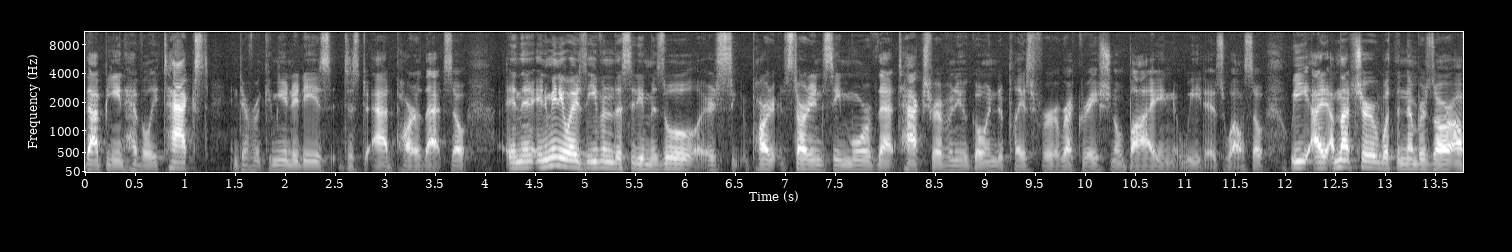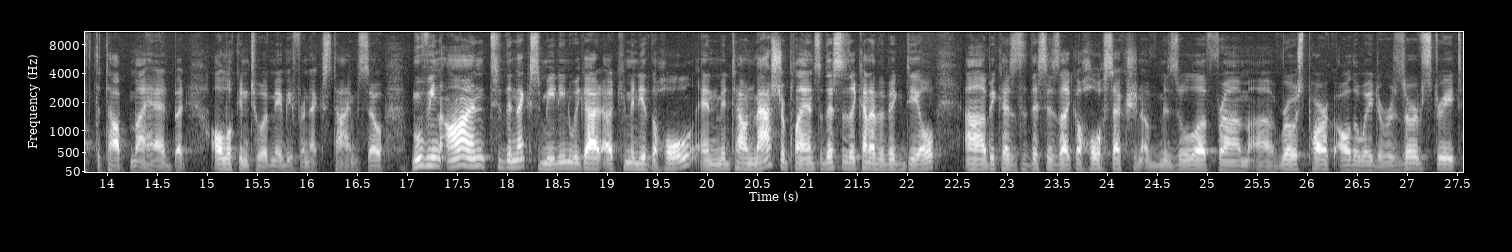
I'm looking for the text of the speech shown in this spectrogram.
that being heavily taxed in different communities just to add part of that. So in, in many ways, even the city of Missoula is part, starting to see more of that tax revenue go into place for recreational buying weed as well. So we, I, am not sure what the numbers are off the top of my head, but I'll look into it maybe for next time. So moving on to the next meeting, we got a committee of the whole and Midtown Master Plan. So this is a kind of a big deal uh, because this is like a whole section of Missoula from uh, Rose Park all the way to Reserve Street.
